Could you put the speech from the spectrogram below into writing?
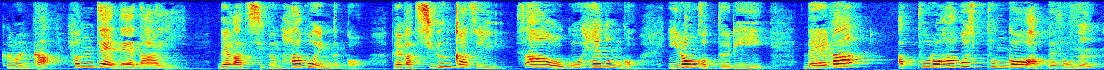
그러니까 현재 내 나이, 내가 지금 하고 있는 거, 내가 지금까지 쌓아오고 해놓은 거, 이런 것들이 내가 앞으로 하고 싶은 거 앞에서는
